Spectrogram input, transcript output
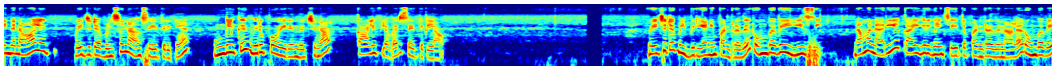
இந்த நாலு வெஜிடபிள்ஸும் நான் சேர்த்துருக்கேன். உங்களுக்கு விருப்பம் இருந்துச்சுன்னா காலிஃப்ளவர் சேர்த்துக்கலாம். வெஜிடபிள் பிரியாணி பண்ணுறது ரொம்பவே ஈஸி நம்ம நிறைய காய்கறிகள் சேர்த்து பண்ணுறதுனால ரொம்பவே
